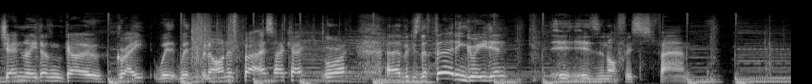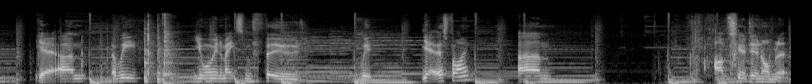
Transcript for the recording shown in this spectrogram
Generally doesn't go great with, with bananas, but that's okay, all right. Uh, because the third ingredient is an office fan. Yeah, um, are we, you want me to make some food with, yeah, that's fine. Um, I'm just gonna do an omelette.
